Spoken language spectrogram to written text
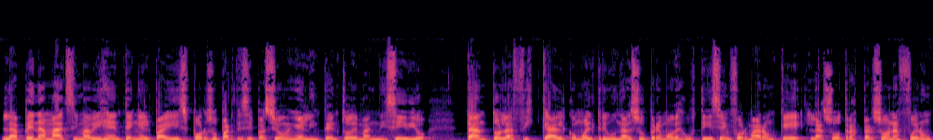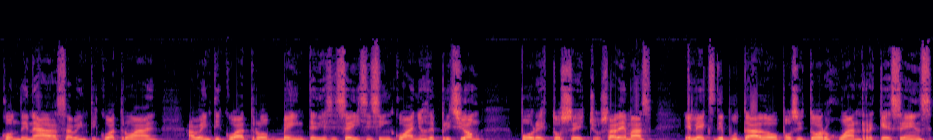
la pena máxima vigente en el país por su participación en el intento de magnicidio, tanto la fiscal como el Tribunal Supremo de Justicia informaron que las otras personas fueron condenadas a 24, años, a 24, 20, 16 y 5 años de prisión por estos hechos. Además, el exdiputado opositor Juan Requesens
